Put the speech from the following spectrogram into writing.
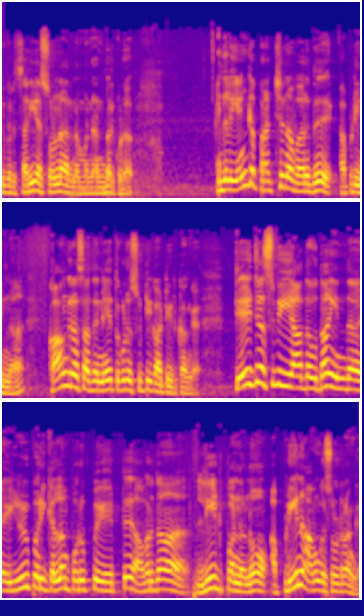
இவர் சரியாக சொன்னார் நம்ம நண்பர் கூட. இதில் எங்கே பிரச்சனை வருது அப்படின்னா காங்கிரஸ் அதை நேற்று கூட சுட்டி காட்டியிருக்காங்க. தேஜஸ்வி யாதவ் தான் இந்த இழுபறிக்கெல்லாம் பொறுப்பு ஏற்று அவர் தான் லீட் பண்ணணும் அப்படின்னு அவங்க சொல்கிறாங்க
